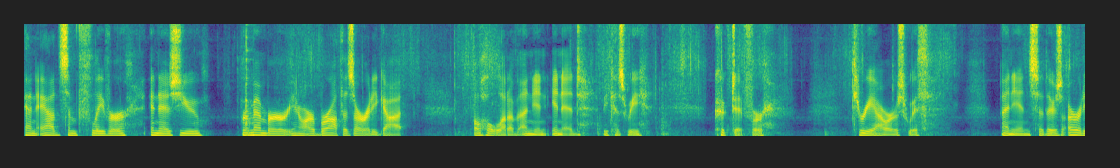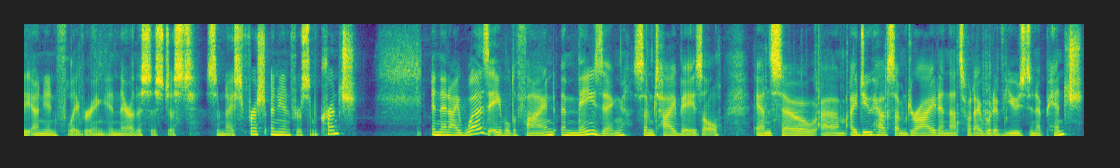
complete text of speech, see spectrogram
and add some flavor. And as you remember, you know, our broth has already got a whole lot of onion in it because we cooked it for three hours with onion. So there's already onion flavoring in there. This is just some nice fresh onion for some crunch. And then I was able to find amazing some Thai basil. And so um, I do have some dried, and that's what I would have used in a pinch.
